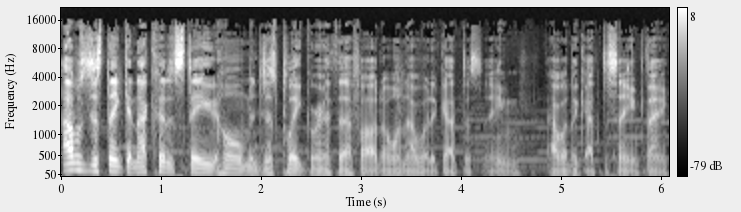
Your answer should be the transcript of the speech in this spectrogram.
I was just thinking I could have stayed home and just played Grand Theft Auto, and I would have got the same. I would have got the same thing.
